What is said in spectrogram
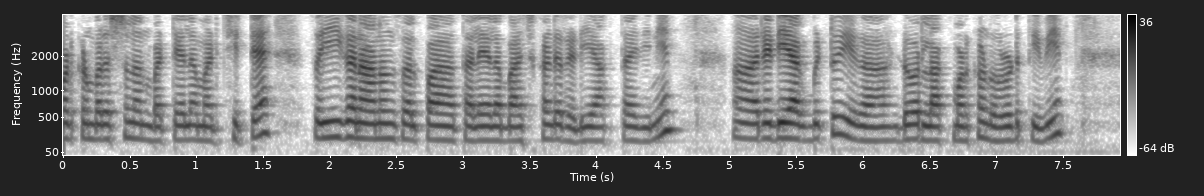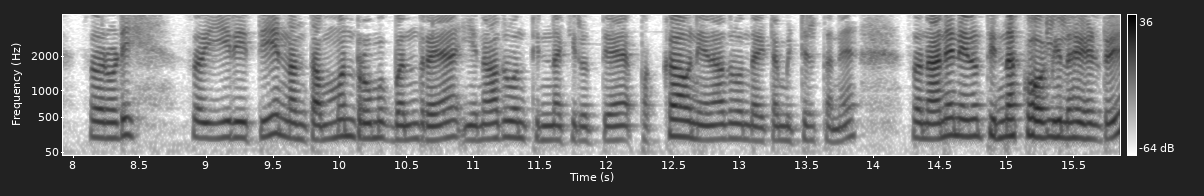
ಮಾಡ್ಕೊಂಡು ಬರೋಷ್ಟು ನಾನು ಬಟ್ಟೆ ಎಲ್ಲ ಮಡಚಿಟ್ಟೆ. ಸೊ ಈಗ ನಾನೊಂದು ಸ್ವಲ್ಪ ತಲೆ ಎಲ್ಲ ಬಾಚ್ಕೊಂಡು ರೆಡಿ ಆಗ್ತಾ ಇದ್ದೀನಿ. ರೆಡಿ ಆಗಿಬಿಟ್ಟು ಈಗ ಡೋರ್ ಲಾಕ್ ಮಾಡ್ಕೊಂಡು ಹೊರಡ್ತೀವಿ. ಸೊ ನೋಡಿ. ಸೊ ಈ ರೀತಿ ನನ್ನ ತಮ್ಮನ ರೂಮಿಗೆ ಬಂದರೆ ಏನಾದರೂ ಒಂದು ತಿನ್ನೋಕ್ಕಿರುತ್ತೆ ಪಕ್ಕ ಅವ್ನು ಏನಾದರೂ ಒಂದು ಐಟಮ್ ಇಟ್ಟಿರ್ತಾನೆ. ಸೊ ನಾನೇನೇನು ತಿನ್ನಕ್ಕೆ ಹೋಗಲಿಲ್ಲ ಹೇಳ್ರಿ.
